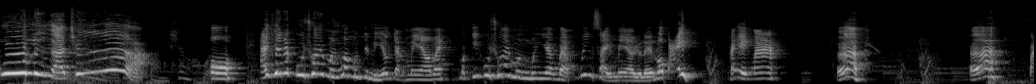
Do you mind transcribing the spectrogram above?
กูเหลือเชื่อ โอ้ไอ้เช่นถ้ากูช่วยมึงแล้วมึงจะหนีออกจากแมวไหมเมื่อกี้กูช่วยมึงมึงยังแบบวิ่งใส่แมวอยู่เลยลบไปพระเอกมา เออ เออ ไป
